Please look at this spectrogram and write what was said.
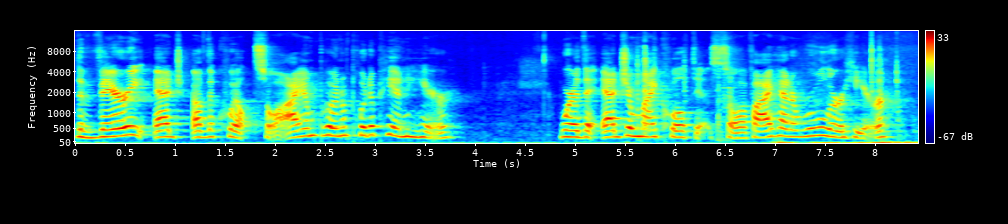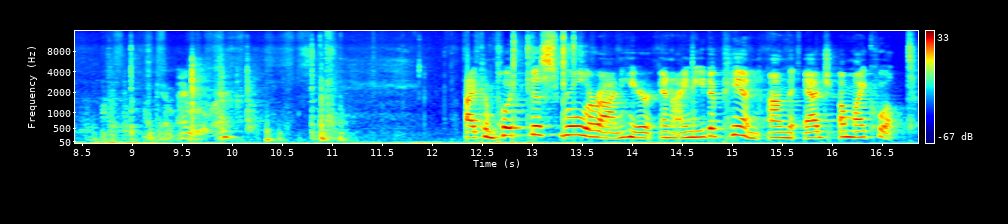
the very edge of the quilt. So I am going to put a pin here where the edge of my quilt is. So if I had a ruler here, I'll get my ruler. I can put this ruler on here and I need a pin on the edge of my quilt.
